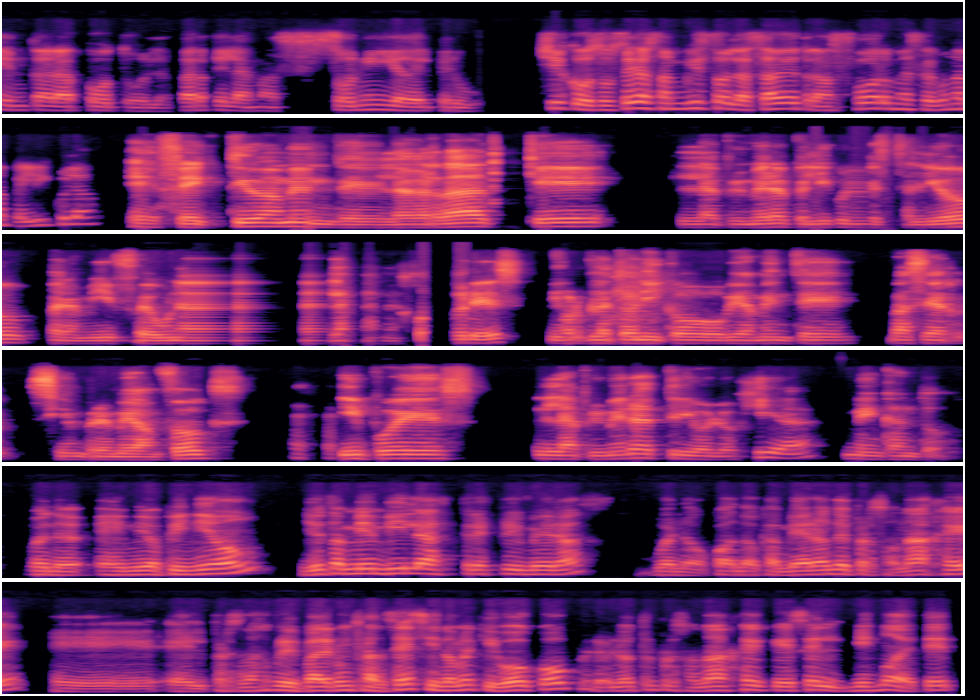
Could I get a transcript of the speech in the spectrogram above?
en Tarapoto, la parte de la Amazonía del Perú. Chicos, ¿ustedes han visto la saga de Transformers, alguna película? Efectivamente, la verdad que la primera película que salió para mí fue una de las mejores. Mejor platónico, obviamente, va a ser siempre Megan Fox. Y pues la primera trilogía me encantó. Bueno, en mi opinión, yo también vi las tres primeras. Bueno, cuando cambiaron de personaje, eh, el personaje principal era un francés, si no me equivoco, pero el otro personaje, que es el mismo de Ted,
